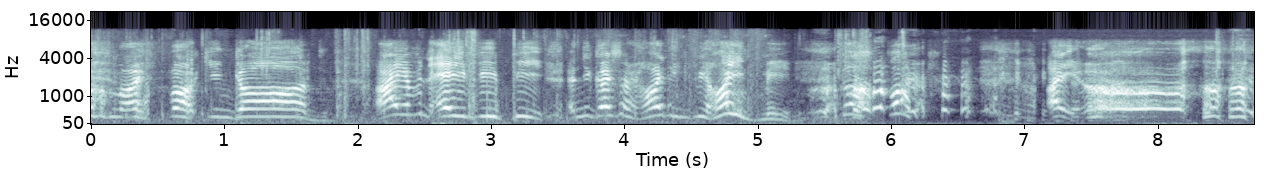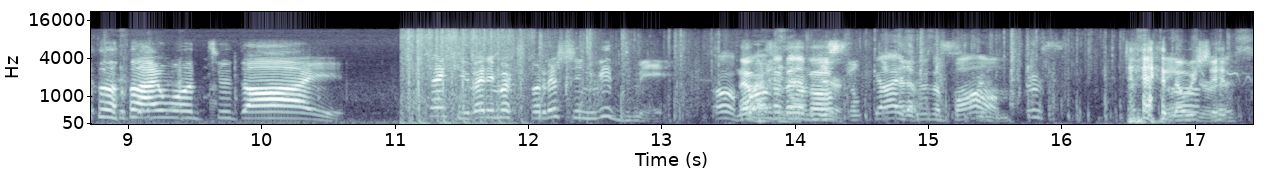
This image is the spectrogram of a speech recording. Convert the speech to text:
Oh my fucking god! I have an AVP, and you guys are hiding behind me. The fuck? I I want to die. Thank you very much for rushing with me. Oh, No, bombs I down found here. a. Guys, there's a bomb. no shit. Dangerous.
